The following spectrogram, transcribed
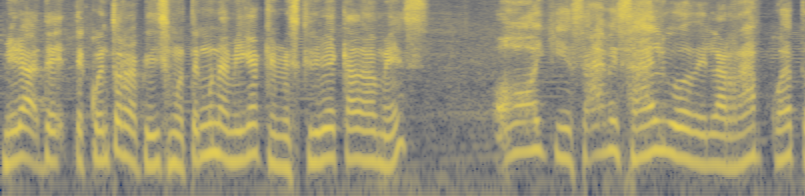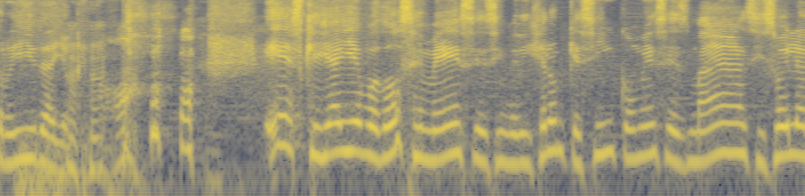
Mira, te, te cuento rapidísimo. Tengo una amiga que me escribe cada mes. Oye, ¿sabes algo de la RAP 4 ida? Yo que no. es que ya llevo 12 meses y me dijeron que 5 meses más y soy la,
